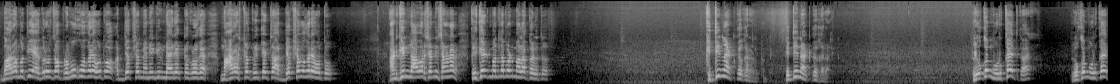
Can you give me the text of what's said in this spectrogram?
बारामती ॲग्रोचा प्रमुख वगैरे होतो अध्यक्ष मॅनेजिंग डायरेक्टर वगैरे महाराष्ट्र क्रिकेटचा अध्यक्ष वगैरे होतो. आणखीन दहा वर्षांनी सांगणार क्रिकेटमधलं पण मला कळतं. किती नाटकं कराल तुम्ही? किती नाटकं कराल? लोक मूर्ख आहेत का? लोक मूर्ख आहेत?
